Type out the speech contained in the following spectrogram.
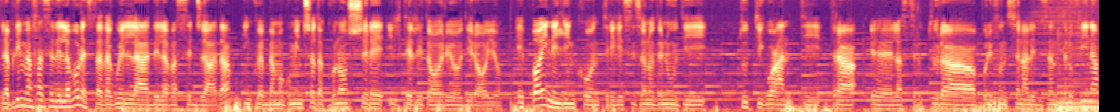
La prima fase del lavoro è stata quella della passeggiata, in cui abbiamo cominciato a conoscere il territorio di Roio e poi negli incontri che si sono tenuti tutti quanti tra eh, la struttura polifunzionale di Santa Rufina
